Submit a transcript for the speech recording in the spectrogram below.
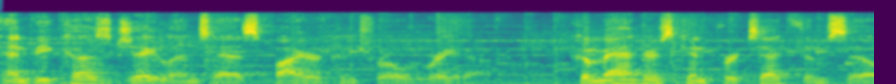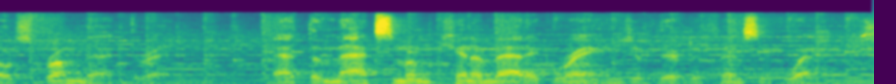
And because JLens has fire-controlled radar, commanders can protect themselves from that threat at the maximum kinematic range of their defensive weapons.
